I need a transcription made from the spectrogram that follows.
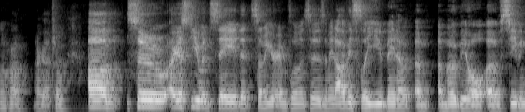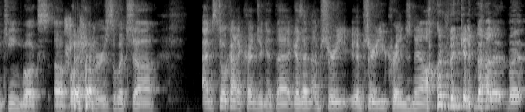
Okay, I gotcha. Um, so I guess you would say that some of your influences. I mean, obviously you made a, a, a mobile of Stephen King books, uh, book covers, which uh, I'm still kind of cringing at that because I'm, I'm, sure you, I'm sure you cringe now thinking about it. But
